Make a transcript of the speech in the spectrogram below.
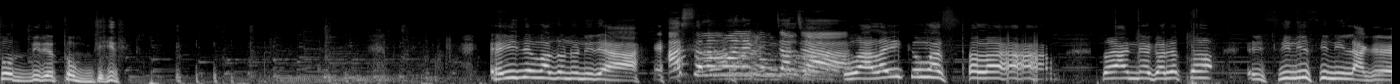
তদ্দিরে তকদির। এই যে মাজননীরা আসসালামু আলাইকুম চাচা। ওয়ালাইকুম আসসালাম। তো আন্নে ঘরে তো এই চিনি চিনি লাগে।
